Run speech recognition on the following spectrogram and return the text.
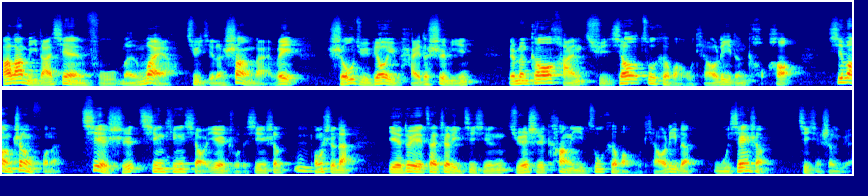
阿拉米达县府门外啊，聚集了上百位手举标语牌的市民，人们高喊“取消租客保护条例”等口号，希望政府呢切实倾听小业主的心声。同时呢，也对在这里进行绝食抗议租客保护条例的武先生进行声援。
